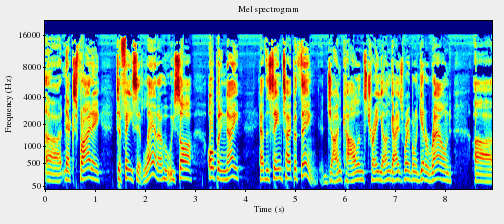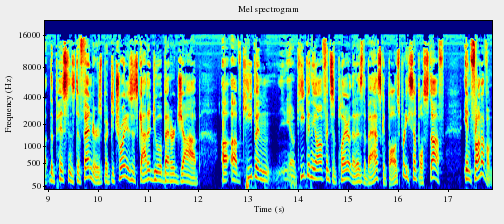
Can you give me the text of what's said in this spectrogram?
uh, next Friday to face Atlanta, who we saw opening night have the same type of thing. John Collins, Trae Young, guys were able to get around uh, the Pistons defenders, but Detroit has just got to do a better job uh, of keeping you know keeping the offensive player that is the basketball. It's pretty simple stuff in front of them.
